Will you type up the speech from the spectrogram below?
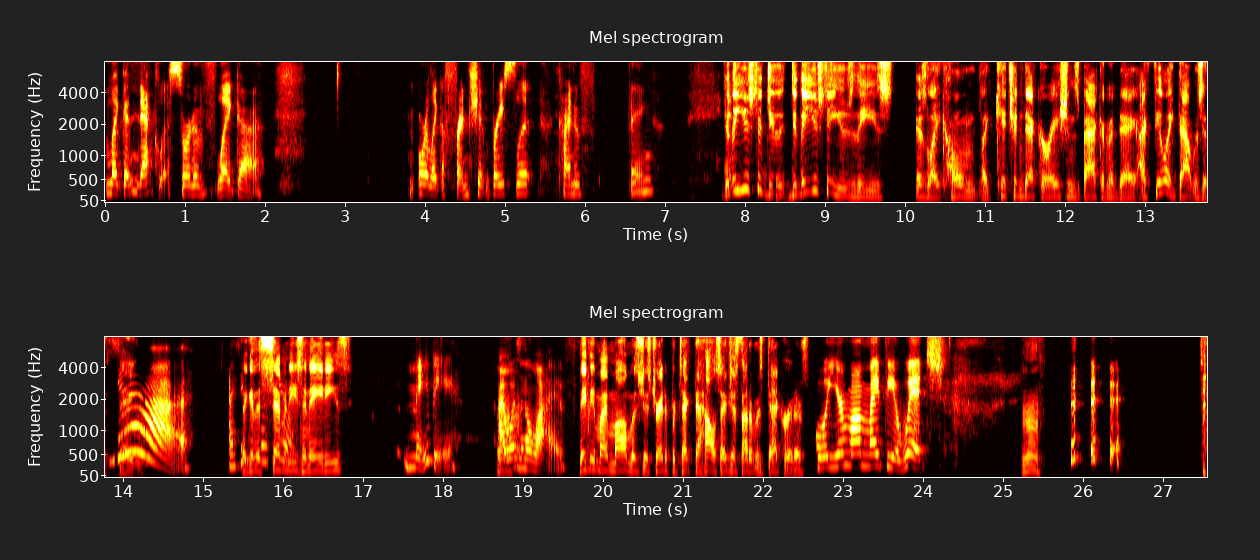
like a necklace, sort of like a, or like a friendship bracelet kind of thing. Did and, they used to do? Did they used to use these as like home, like kitchen decorations back in the day? I feel like that was a thing. Yeah. I think like in the so 70s too. and 80s? Maybe. I wasn't alive. Maybe my mom was just trying to protect the house. I just thought it was decorative. Well, your mom might be a witch. Hmm. I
